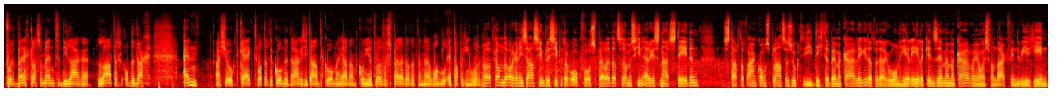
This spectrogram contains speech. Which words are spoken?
voor het bergklassement. Die lagen later op de dag. En als je ook kijkt wat er de komende dagen zit aan te komen, ja, dan kon je het wel voorspellen dat het een uh, wandeletappe ging worden. Maar dat kan de organisatie in principe toch ook voorspellen, dat ze dan misschien ergens naar steden start- of aankomstplaatsen zoekt die dichter bij elkaar liggen. Dat we daar gewoon heel eerlijk in zijn met elkaar. Van jongens, vandaag vinden we hier geen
